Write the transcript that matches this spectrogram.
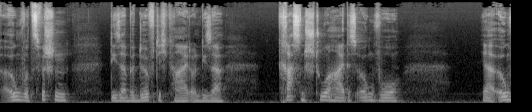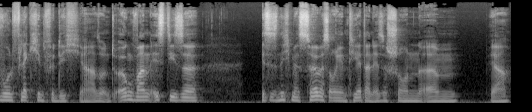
irgendwo zwischen dieser Bedürftigkeit und dieser krassen Sturheit ist irgendwo, ja, irgendwo ein Fleckchen für dich, ja. Also, und irgendwann ist diese, ist es nicht mehr serviceorientiert, dann ist es schon, ähm, ja,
